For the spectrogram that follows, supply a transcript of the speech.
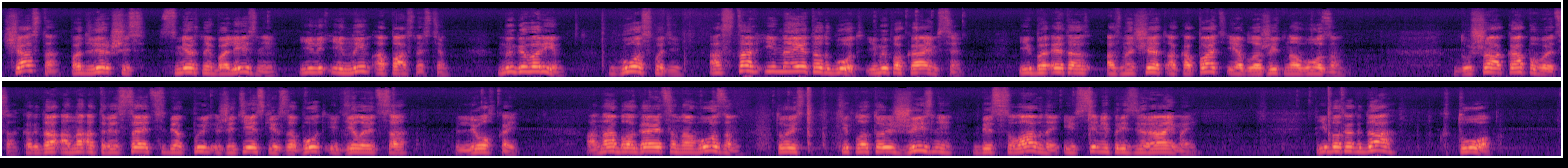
Часто, подвергшись смертной болезни или иным опасностям, мы говорим, Господи, оставь и на этот год, и мы покаемся, ибо это означает окопать и обложить навозом. Душа окапывается, когда она отрисает себя пыль житейских забот и делается легкой. Она облагается навозом, то есть теплотой жизни, бесславной и всеми презираемой. Ибо когда кто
